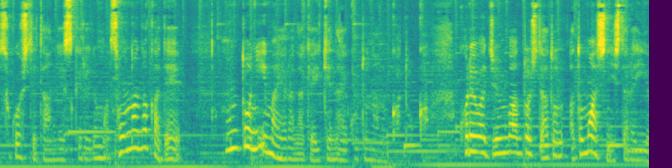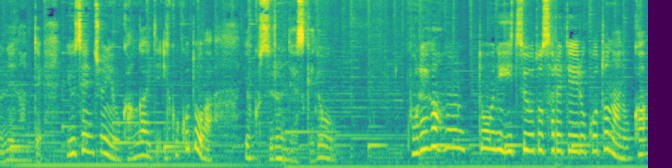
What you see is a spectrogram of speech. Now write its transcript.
日過ごしてたんですけれどもそんな中で本当に今やらなきゃいけないことなのかとかこれは順番として後後回しにしたらいいよねなんて優先順位を考えていくことはよくするんですけどこれが本当に必要とされていることなのか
